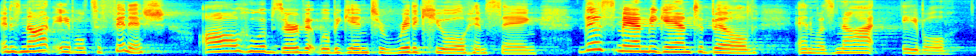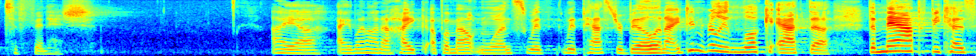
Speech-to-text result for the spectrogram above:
and is not able to finish, all who observe it will begin to ridicule him, saying, This man began to build and was not able to finish. I, uh, I went on a hike up a mountain once with, with Pastor Bill, and I didn't really look at the, the map because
